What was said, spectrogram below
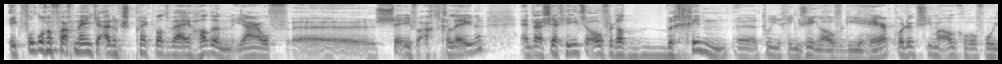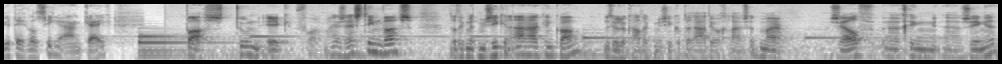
Ik vond nog een fragmentje uit een gesprek wat wij hadden, een jaar of uh, zeven, acht geleden. En daar zeg je iets over dat begin eh, toen je ging zingen, over die herproductie, maar ook over hoe je tegen dat zingen aankijkt. Pas toen ik volgens mij 16 was, dat ik met muziek in aanraking kwam. Natuurlijk had ik muziek op de radio geluisterd, maar zelf uh, ging uh, zingen.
